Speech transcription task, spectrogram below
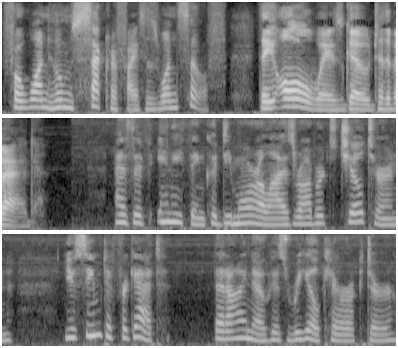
for one whom sacrifices oneself. They always go to the bad. As if anything could demoralize Robert Chiltern. You seem to forget that I know his real character.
